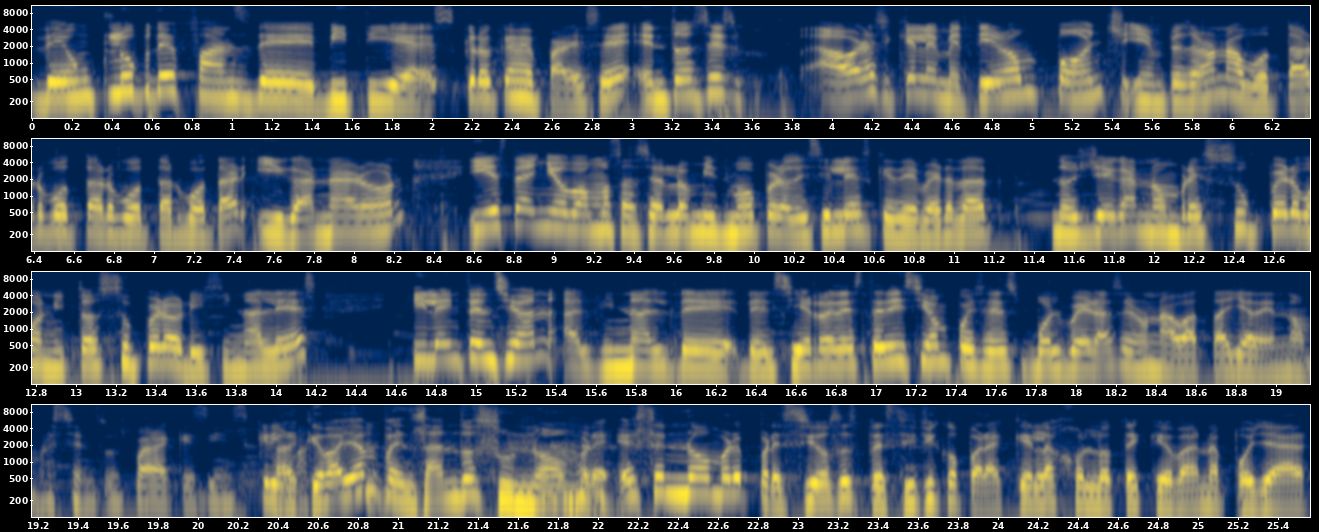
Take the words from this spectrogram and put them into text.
de un club de fans de BTS, creo que me parece. Entonces, ahora sí que le metieron punch y empezaron a votar, votar, votar, votar y ganaron. Y este año vamos a hacer lo mismo, pero decirles que de verdad nos llegan nombres súper bonitos, súper originales y la intención al final de- del cierre de esta edición, pues es volver a hacer una batalla de nombres. Entonces, para que se inscriban. Para que vayan pensando su nombre, ese nombre precioso específico para aquel ajolote que van a apoyar,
